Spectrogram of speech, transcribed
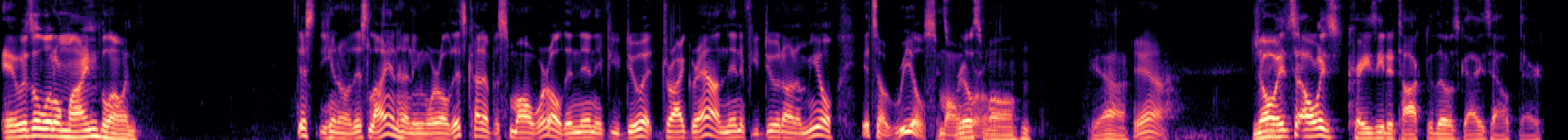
it was a little mind blowing. This you know this lion hunting world, it's kind of a small world. And then if you do it dry ground, then if you do it on a mule, it's a real small. It's real world. small. Yeah. Yeah. No, it's always crazy to talk to those guys out there.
